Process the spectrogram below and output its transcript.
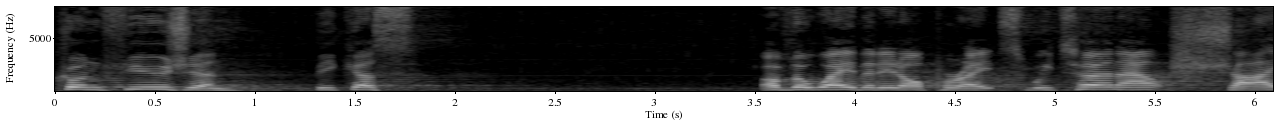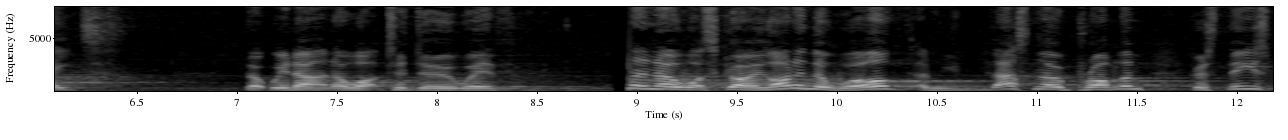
confusion because of the way that it operates. We turn out shite that we don't know what to do with You want to know what's going on in the world, and that's no problem because these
